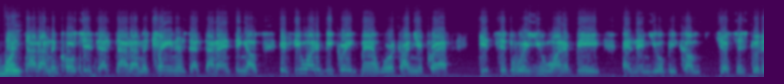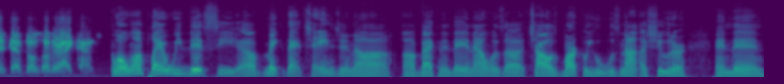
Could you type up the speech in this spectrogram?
Well, That's not on the coaches. That's not on the trainers. That's not on anything else. If you want to be great, man, work on your craft. Get to the where you want to be, and then you'll become just as good as that, those other icons. well one player we did see uh make that change in uh uh back in the day, and that was uh Charles Barkley, who was not a shooter, and then.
